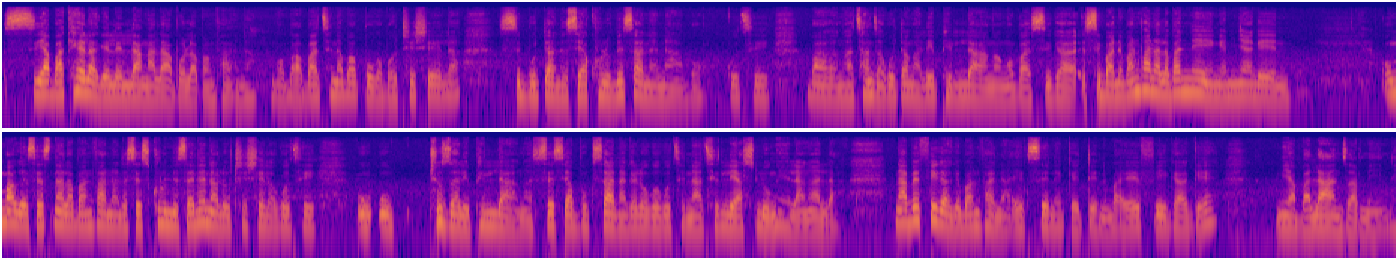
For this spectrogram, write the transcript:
siyabakhela ke lelanga labo labamfana ngoba bathi nababhuka bothishela sibutane siyakhulumisana nabo ukuthi bangathanza ukuthi angalephi ilanga ngoba sika siba nebantwana labaningi eminyakeni uma ke sesinalabantwana sesikhulumisene nalo thishela ukuthi uchuza lephi ilanga. Sesiyabukisana ke lokho ukuthi nathi liyasilungela ngala. Nabefika ke bantwana ekuseni egedeni bayefika ke ngiyabalanza mina.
